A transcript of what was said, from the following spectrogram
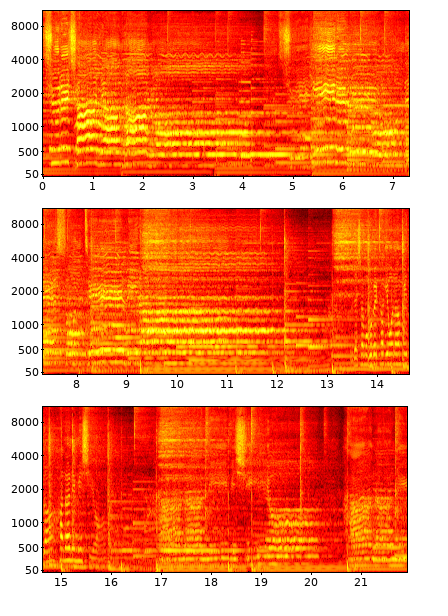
주를 찬양하며 주의 이름으로 내 손 들리라. 다시 한번 고백하기 원합니다. 하나님이시여. 하나님이시여. 주는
